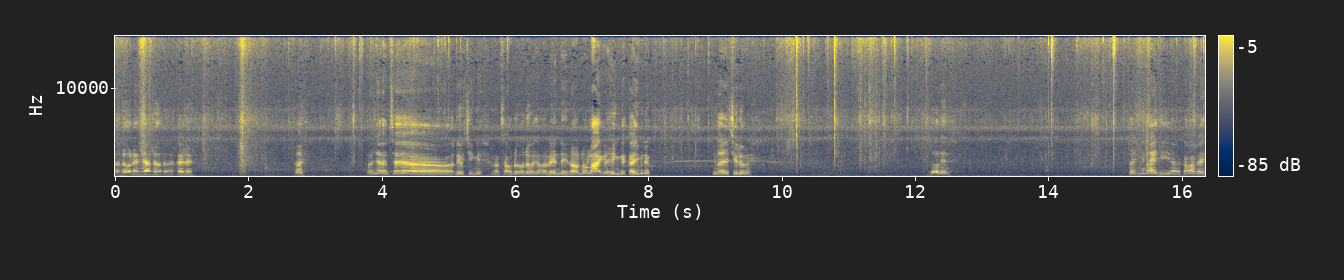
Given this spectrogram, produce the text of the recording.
ta đỡ lên nhá đỡ, đỡ cái cây lên. Đây đó nhá em sẽ ờ, điều chỉnh đi, làm sao đỡ đỡ cho nó lên để nó nó lại cái hình, cái cây mới được. Như này chưa được này. Đỡ lên. Đấy, như này thì ờ, các bác thấy.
